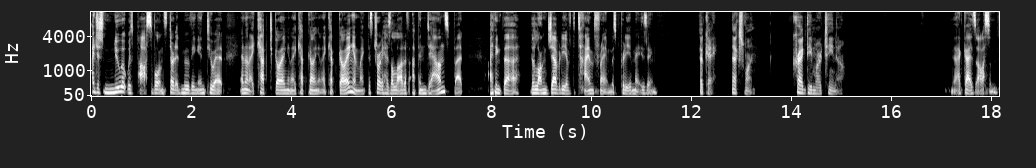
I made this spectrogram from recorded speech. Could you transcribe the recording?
I just knew it was possible and started moving into it. And then I kept going and I kept going and I kept going. And like the story has a lot of up and downs, but I think the the longevity of the time frame was pretty amazing. Okay, next one. Craig DeMartino. That guy's awesome.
